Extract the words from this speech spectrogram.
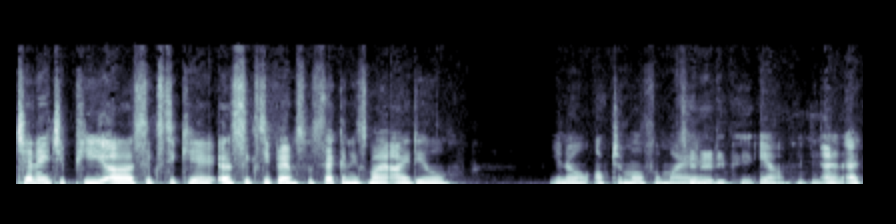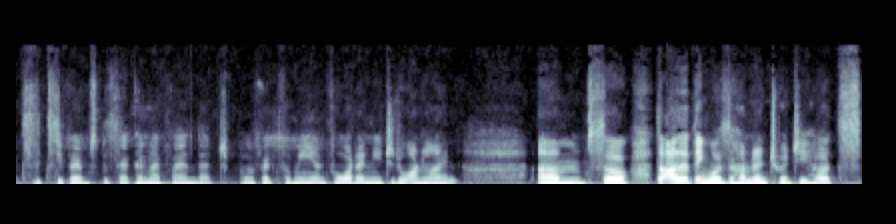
1080p, uh, 60k, uh, 60 frames per second is my ideal, you know, optimal for my 1080p. Yeah, Mm-hmm. and at 60 frames per 2nd I find that perfect for me and for what I need to do online. Um, so the other thing was 120 hertz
